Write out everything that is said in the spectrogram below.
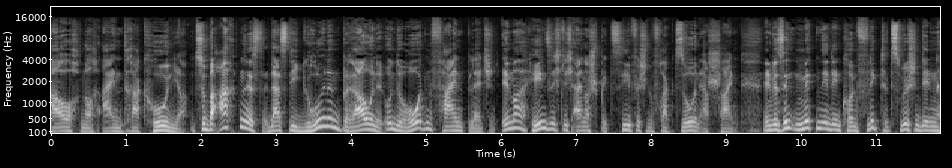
auch noch ein Drakonier. Zu beachten ist, dass die grünen, braunen und roten Feindblättchen immer hinsichtlich einer spezifischen Fraktion erscheinen. Denn wir sind mitten in den Konflikt zwischen den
